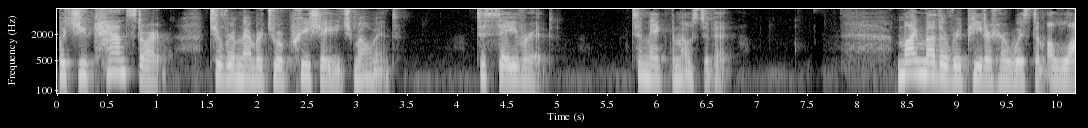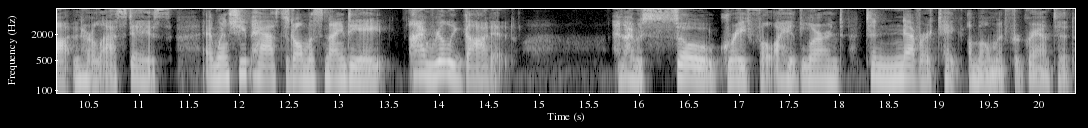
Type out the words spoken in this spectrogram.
But you can start to remember to appreciate each moment, to savor it, to make the most of it. My mother repeated her wisdom a lot in her last days. And when she passed at almost 98, I really got it. And I was so grateful I had learned to never take a moment for granted.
